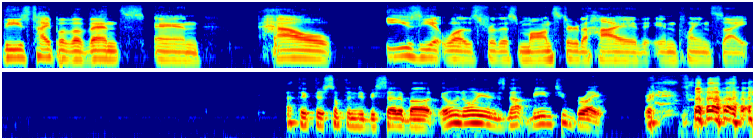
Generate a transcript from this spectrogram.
these type of events and how easy it was for this monster to hide in plain sight I think there's something to be said about Illinoisans not being too bright. I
